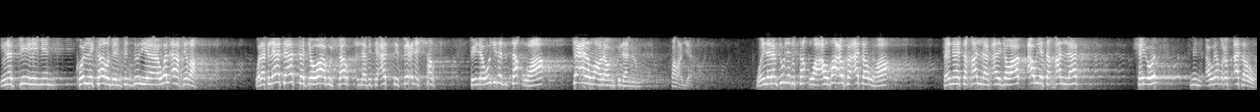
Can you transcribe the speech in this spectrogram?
ينجيه من كل كرب في الدنيا والآخرة. ولكن لا يتأتى جواب الشرط إلا بتأتي فعل الشرط. فإذا وجدت التقوى جعل الله له من كل هم فرجا. وإذا لم توجد التقوى أو ضعف أثرها فإنه يتخلف الجواب أو يتخلف شيء من أو يضعف أثره.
